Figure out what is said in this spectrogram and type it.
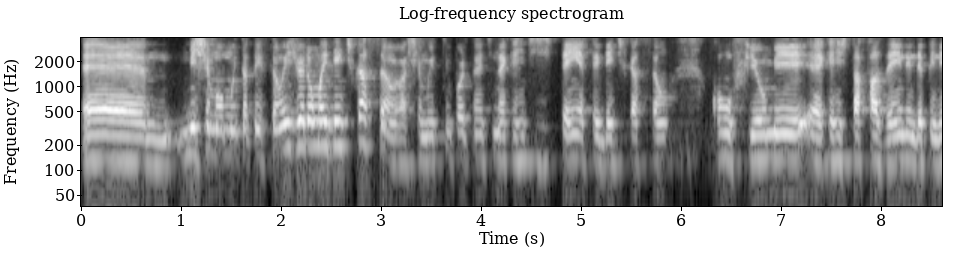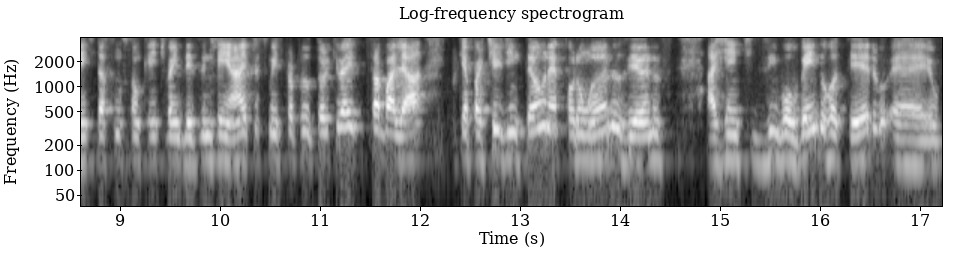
é, me chamou muita atenção e gerou uma identificação, eu é muito importante né, que a gente tenha essa identificação com o filme é, que a gente está fazendo, independente da função que a gente vai desempenhar, e principalmente para o produtor que vai trabalhar, porque a partir de então, né, foram anos e anos a gente desenvolvendo o roteiro, é, eu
